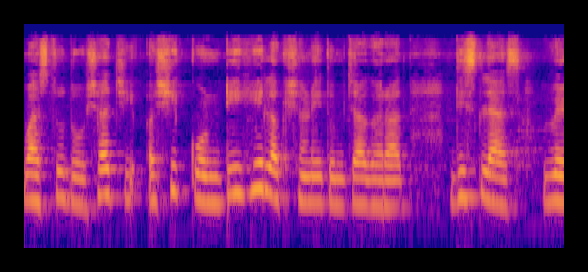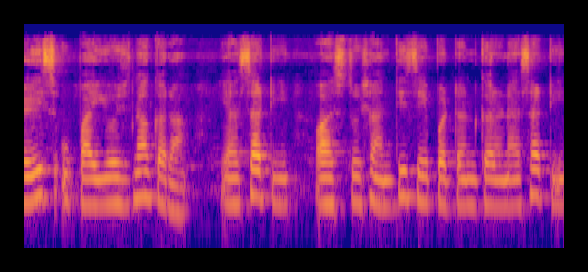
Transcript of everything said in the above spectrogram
वास्तुदोषाची अशी कोणतीही लक्षणे तुमच्या घरात दिसल्यास वेळीच उपाययोजना करा. यासाठी वास्तुशांतीचे पठण करण्यासाठी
